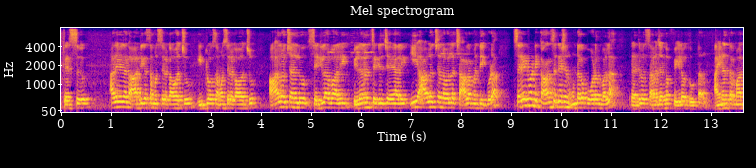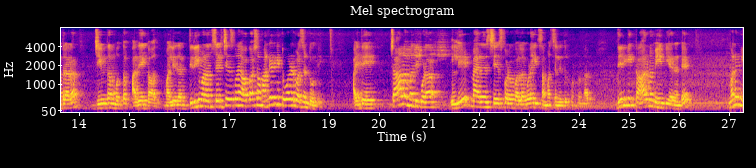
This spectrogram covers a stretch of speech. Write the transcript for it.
స్ట్రెస్ అదేవిధంగా ఆర్థిక సమస్యలు కావచ్చు ఇంట్లో సమస్యలు కావచ్చు ఆలోచనలు సెటిల్ అవ్వాలి పిల్లలను సెటిల్ చేయాలి. ఈ ఆలోచనల వల్ల చాలా మందికి కూడా సరైనటువంటి కాన్సన్ట్రేషన్ ఉండకపోవడం వల్ల ప్రజలు సహజంగా ఫెయిల్ అవుతూ ఉంటారు. అయినంత మాత్రాన జీవితం మొత్తం అదే కాదు. మళ్ళీ దాన్ని తిరిగి మనం సెట్ చేసుకునే అవకాశం హండ్రెడ్కి టూ హండ్రెడ్ పర్సెంట్ ఉంది. అయితే చాలా మంది కూడా లేట్ మ్యారేజ్ చేసుకోవడం వల్ల కూడా ఈ సమస్యలు ఎదుర్కొంటున్నారు. దీనికి కారణం ఏంటి అని అంటే మనకి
